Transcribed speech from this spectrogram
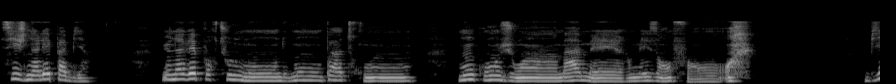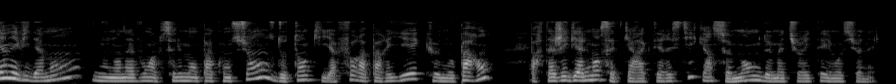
si je n'allais pas bien. Il y en avait pour tout le monde, mon patron, mon conjoint, ma mère, mes enfants. Bien évidemment, nous n'en avons absolument pas conscience, d'autant qu'il y a fort à parier que nos parents partagent également cette caractéristique, hein, ce manque de maturité émotionnelle.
